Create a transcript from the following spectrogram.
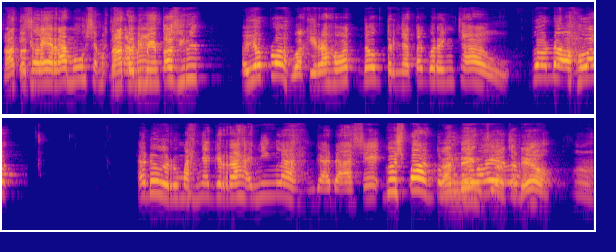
Nah tadi Seleramu sama kita nah tadi mah. menta sirit. Ayap lah. Gua kira hot dog, ternyata goreng cau. Gak ada akhlak. Aduh, rumahnya gerah anjing lah, nggak ada AC. Gus pan, tunggu Gandeng sih cadel. Heeh.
